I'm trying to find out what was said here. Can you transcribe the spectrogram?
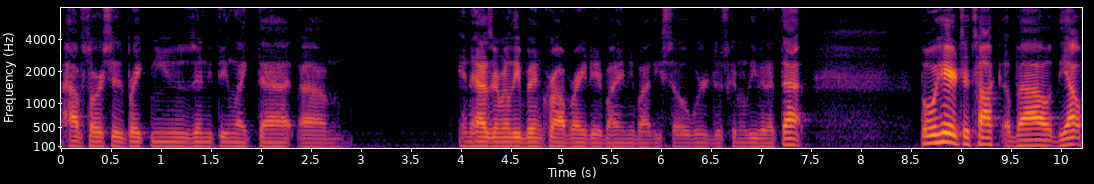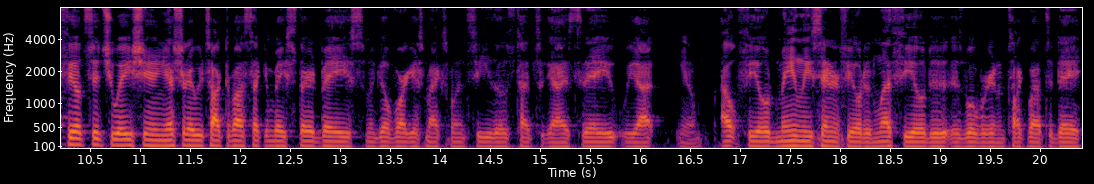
have sources break news, anything like that. Um, and hasn't really been corroborated by anybody. So we're just going to leave it at that. But we're here to talk about the outfield situation. Yesterday we talked about second base, third base, Miguel Vargas, Max Muncy, those types of guys. Today we got you know outfield, mainly center field and left field is what we're going to talk about today.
